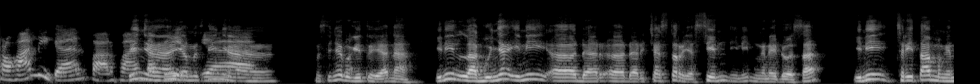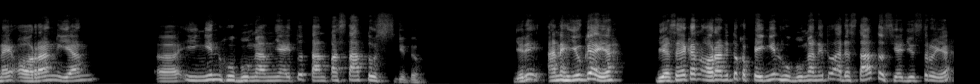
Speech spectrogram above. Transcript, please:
rohani kan, Pak Arfan? Mestinya, Tapi, ya mestinya. Ya. Mestinya begitu ya. Nah, ini lagunya ini uh, dari, uh, dari Chester ya, Sin ini mengenai dosa. Ini cerita mengenai orang yang uh, ingin hubungannya itu tanpa status gitu. Jadi aneh juga ya. Biasanya kan orang itu kepingin hubungan itu ada status ya justru ya.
